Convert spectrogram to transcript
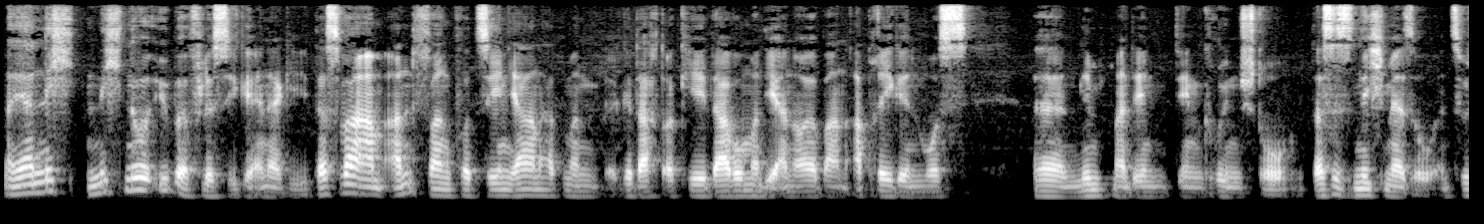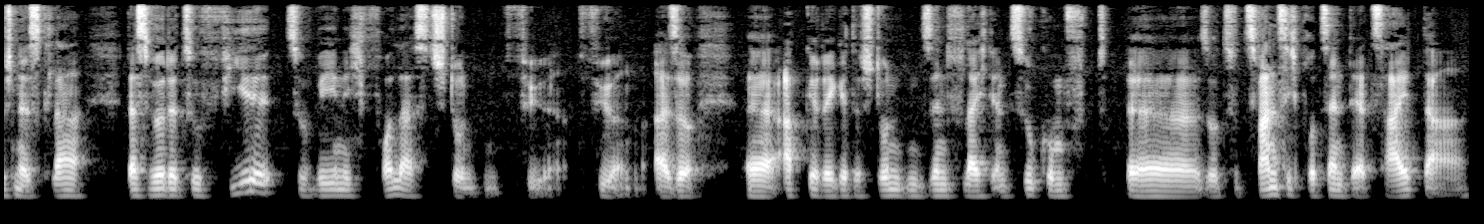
Naja, nicht, nicht nur überflüssige Energie. Das war am Anfang, vor zehn Jahren hat man gedacht, okay, da wo man die Erneuerbaren abregeln muss, äh, nimmt man den, den grünen Strom. Das ist nicht mehr so. Inzwischen ist klar, das würde zu viel, zu wenig Volllaststunden führen. Also äh, abgeregelte Stunden sind vielleicht in Zukunft äh, so zu 20 Prozent der Zeit da.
